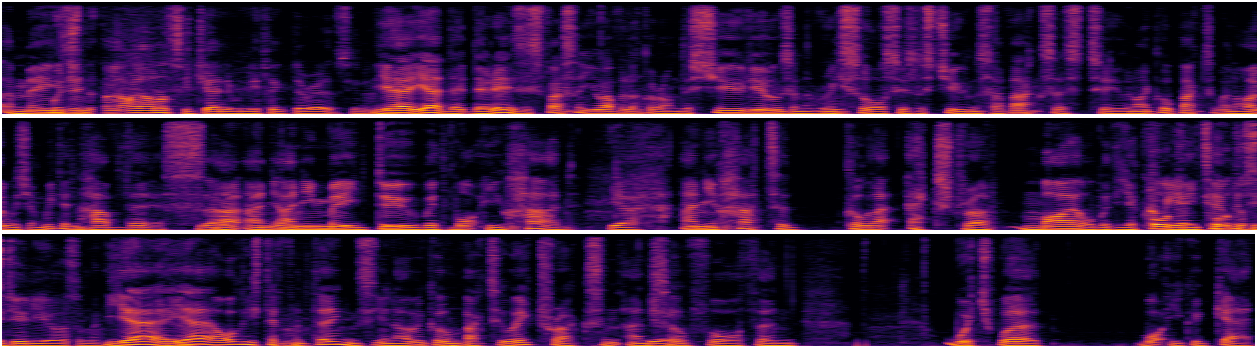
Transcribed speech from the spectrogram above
amazing. Which I honestly genuinely think there is. You know. Yeah, yeah, there, there is. It's fascinating. You have a look around the studios and the resources the students have access to. And I go back to when I was young, we didn't have this, no, uh, and and you made do with what you had. Yeah, and you had to go that extra mile with your creativity. the studio or something. Yeah, yeah, yeah all these different mm. things. You know, going mm. back to eight tracks and and yeah. so forth, and which were what you could get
